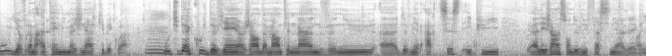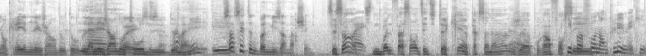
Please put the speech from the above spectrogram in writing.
où il a vraiment atteint l'imaginaire québécois. Où tout d'un coup, il devient un genre de mountain man venu euh, devenir artiste. Et puis, euh, les gens sont devenus fascinés avec. Ils ont créé une légende autour de La lui. légende Ouais, autour c'est du- ça. de Ah lui. ouais. Et- Ça, c'est une bonne mise en marché. C'est ça, Ouais. c'est une bonne façon. Tu sais, tu te crées un personnage euh, pour Qui renforcer. n'est pas faux non plus, mais qui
